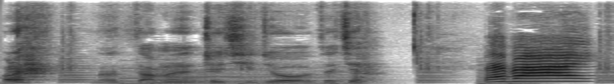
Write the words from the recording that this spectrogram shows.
好嘞，那咱们这期就再见，拜拜。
